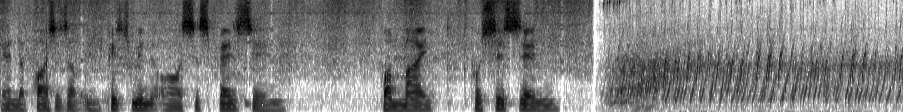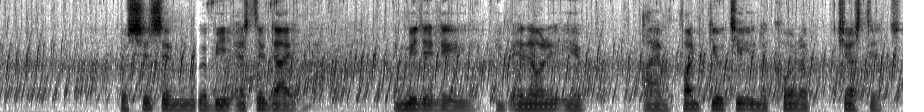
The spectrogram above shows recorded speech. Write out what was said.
then the process of impeachment or suspension from my position position will be extradited immediately if and only if I am found guilty in the court of justice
